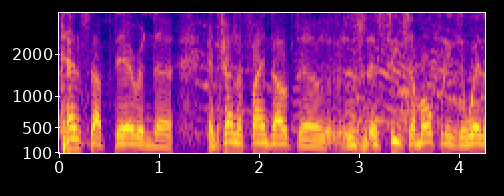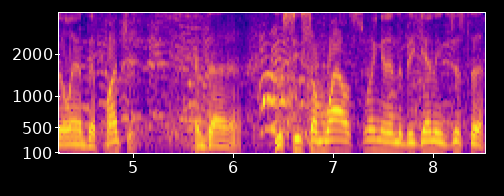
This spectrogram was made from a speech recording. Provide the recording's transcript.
tense up there, and and trying to find out and see some openings and where to land their punches. And uh, you see some wild swinging in the beginning just to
